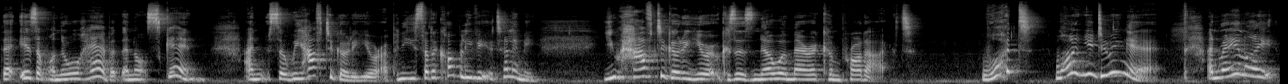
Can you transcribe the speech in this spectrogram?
There isn't one. They're all hair, but they're not skin. And so we have to go to Europe. And he said, I can't believe it. You're telling me. You have to go to Europe because there's no American product. What? Why aren't you doing it? And Ray and I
